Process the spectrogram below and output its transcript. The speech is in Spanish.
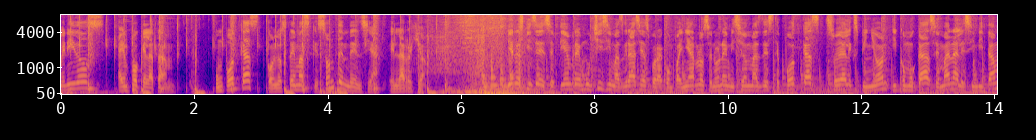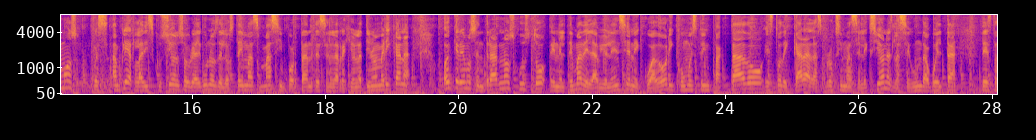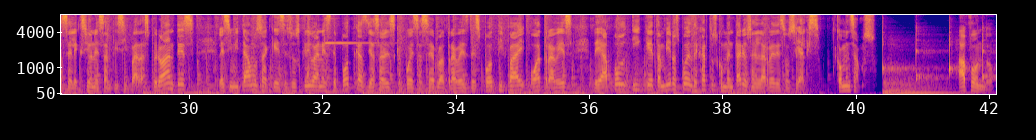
Bienvenidos a Enfoque Latam, un podcast con los temas que son tendencia en la región. Viernes 15 de septiembre, muchísimas gracias por acompañarnos en una emisión más de este podcast. Soy Alex Piñón y como cada semana les invitamos pues ampliar la discusión sobre algunos de los temas más importantes en la región latinoamericana. Hoy queremos centrarnos justo en el tema de la violencia en Ecuador y cómo esto ha impactado esto de cara a las próximas elecciones, la segunda vuelta de estas elecciones anticipadas. Pero antes, les invitamos a que se suscriban a este podcast, ya sabes que puedes hacerlo a través de Spotify o a través de Apple y que también nos puedes dejar tus comentarios en las redes sociales. Comenzamos. A fondo.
